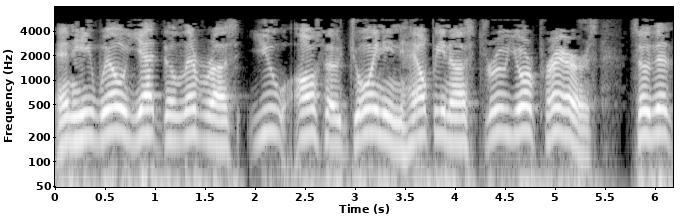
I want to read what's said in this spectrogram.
and he will yet deliver us, you also joining, helping us through your prayers, so that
